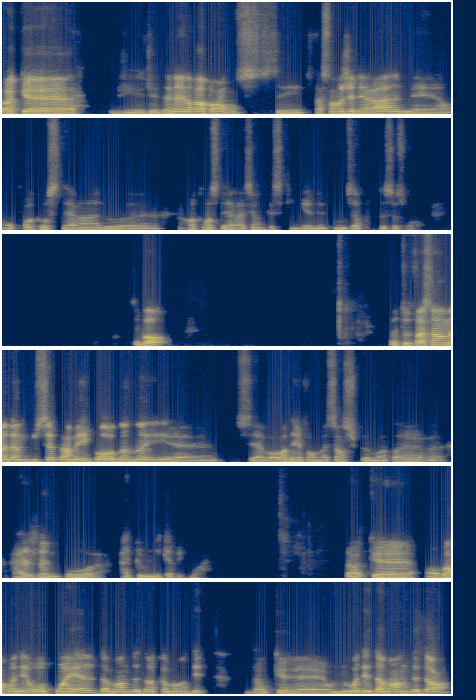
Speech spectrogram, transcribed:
Donc, euh, j'ai j'ai donné une réponse, c'est de façon générale, mais on prend considérant, là, euh, en considération ce qui vient de nous apporter ce soir. C'est bon? De toute façon, Mme Doucette, à mes coordonnées, euh, si elle va avoir d'informations supplémentaires, euh, elle ne gêne pas, euh, elle communique avec moi. Donc, euh, on va revenir au point L, demande de dons commandites. Donc, euh, au niveau des demandes de dons,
